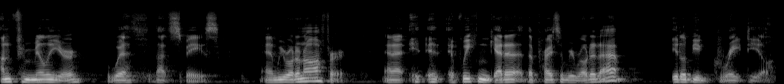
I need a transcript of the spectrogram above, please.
unfamiliar with that space. And we wrote an offer, and if we can get it at the price that we wrote it at, it'll be a great deal.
